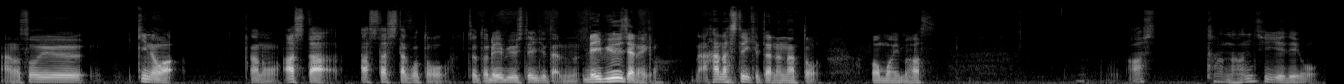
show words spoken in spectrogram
あの、そういう、昨日は、あの、明日、明日したことを、ちょっとレビューしていけたらな、レビューじゃないよ。話していけたらなと思います。明日何時家出よう？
